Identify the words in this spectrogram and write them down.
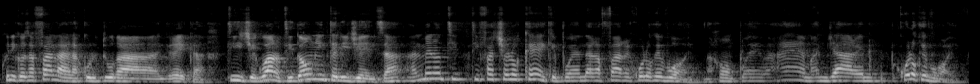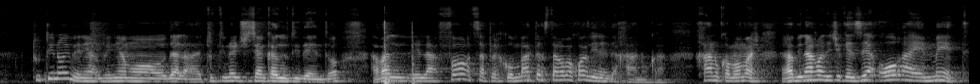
Quindi cosa fa la, la cultura greca? Ti dice, guarda, ti do un'intelligenza, almeno ti, ti faccio l'ok che puoi andare a fare quello che vuoi. Puoi eh, mangiare quello che vuoi. Tutti noi veniamo, veniamo da là, tutti noi ci siamo caduti dentro. La forza per combattere sta roba qua viene da Hanukkah. Hanukkah mamash. Rabbi Nachman dice che Zea ora emet.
